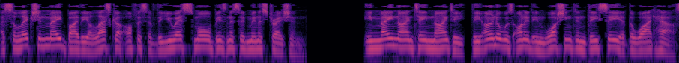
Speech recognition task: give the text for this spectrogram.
a selection made by the Alaska Office of the U.S. Small Business Administration. In May 1990, the owner was honored in Washington, D.C. at the White House.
